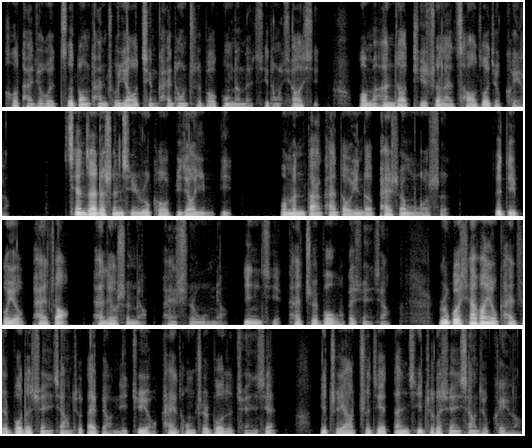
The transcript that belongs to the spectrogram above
后台就会自动弹出邀请开通直播功能的系统消息，我们按照提示来操作就可以了。现在的申请入口比较隐蔽，我们打开抖音的拍摄模式，最底部有拍照、拍六十秒、拍十五秒、应急、开直播五个选项。如果下方有开直播的选项，就代表你具有开通直播的权限。你只要直接单击这个选项就可以了，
